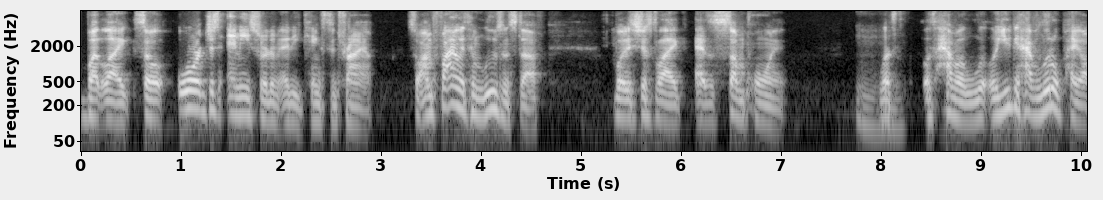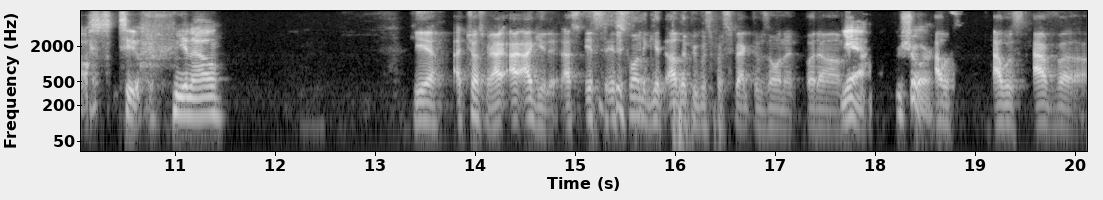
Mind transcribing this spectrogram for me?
but like so or just any sort of eddie kingston triumph so i'm fine with him losing stuff but it's just like at some point Mhm. let's let's have a little you can have little payoffs too you know Yeah, I trust me. I, I, I get it. It's it's fun to get other people's perspectives on it. But um, yeah for sure I was I was I've uh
